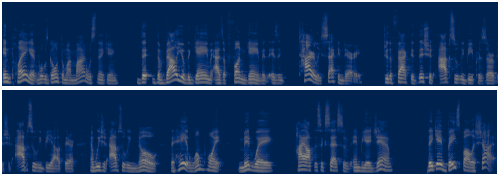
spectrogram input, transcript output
in playing it what was going through my mind was thinking that the value of the game as a fun game is, is entirely secondary to the fact that this should absolutely be preserved. It should absolutely be out there. And we should absolutely know that, hey, at one point, midway, high off the success of NBA Jam, they gave baseball a shot.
